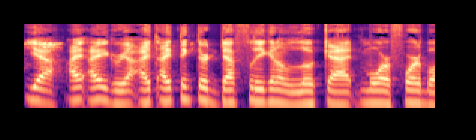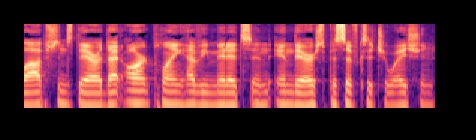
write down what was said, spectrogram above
Yeah, I, I agree. I I think they're definitely going to look at more affordable options there that aren't playing heavy minutes in, in their specific situation.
